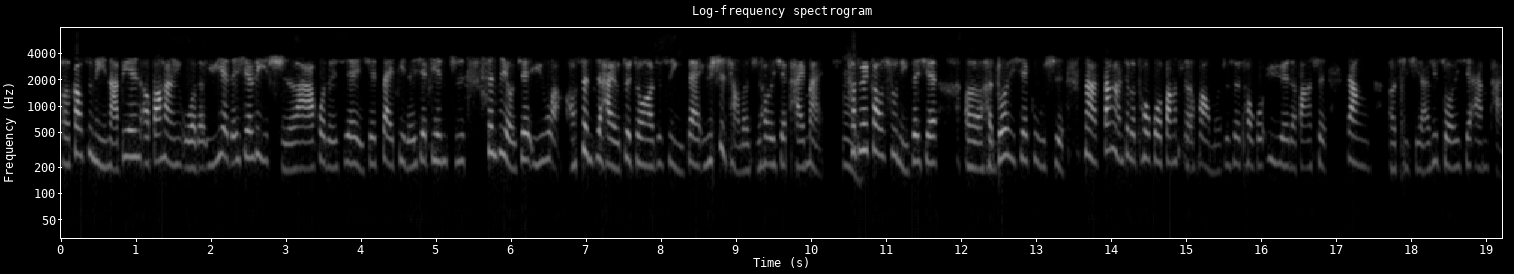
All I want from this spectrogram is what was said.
呃，告诉你哪边呃，包含我的渔业的一些历史啦，或者一些一些在地的一些编织，甚至有一些渔网，哦，甚至还有最重要就是你在鱼市场的时候一些拍卖，他都会告诉你这些呃很多一些故事。那当然这个透过方式的话，我们就是透过预约的方式，让呃琪琪来去做一些安排，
